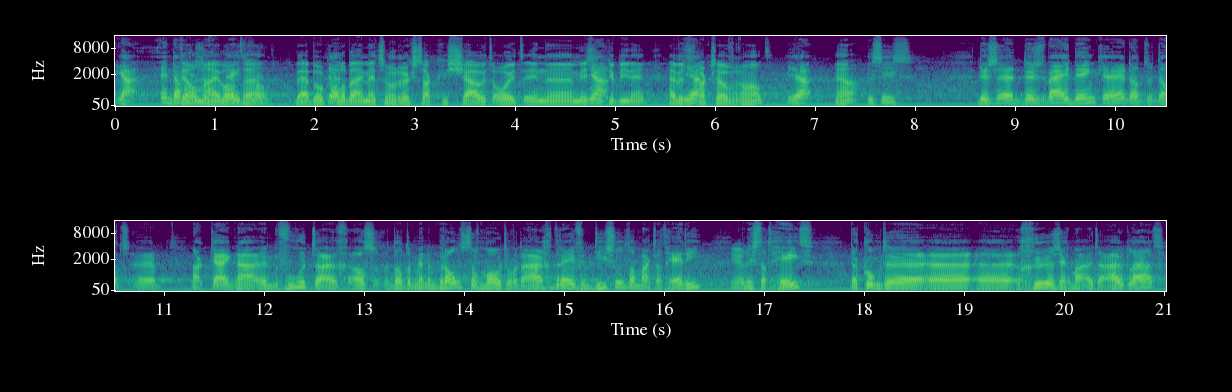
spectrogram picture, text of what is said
ja, en daar Tel mij wat, hè? van. We hebben ook Ja. allebei met zo'n rugzak gesjouwd ooit in eh missiegebieden. Hebben we het Ja. straks over gehad? Ja, Ja. Precies. Dus, eh, dus wij denken hè, dat, dat nou, kijk naar een voertuig, als dat het met een brandstofmotor wordt aangedreven, een diesel, dan maakt dat herrie. Dan is dat heet. Dan komt de geur zeg maar, uit de uitlaat.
